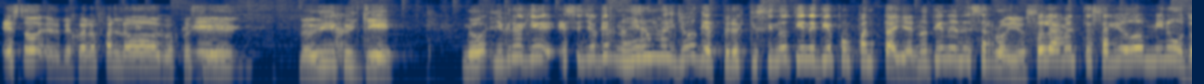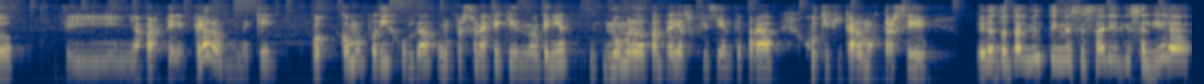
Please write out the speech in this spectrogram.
Eso eh, dejó a los fans locos, pues sí. Lo dijo y qué. No, yo creo que ese Joker no era un mal Joker, pero es que si no tiene tiempo en pantalla, no tiene desarrollo, solamente salió dos minutos Sí, y aparte, claro, que, ¿cómo podía juzgar un personaje que no tenía número de pantalla suficiente para justificar o mostrarse? Era totalmente innecesario que saliera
